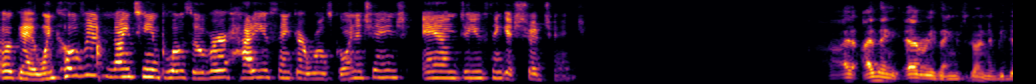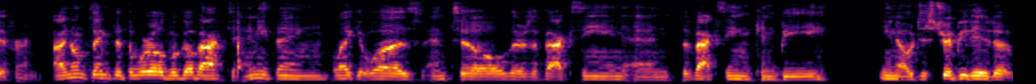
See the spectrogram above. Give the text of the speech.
okay, when COVID nineteen blows over, how do you think our world's going to change, and do you think it should change? I, I think everything's going to be different. I don't think that the world will go back to anything like it was until there's a vaccine and the vaccine can be, you know, distributed a,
